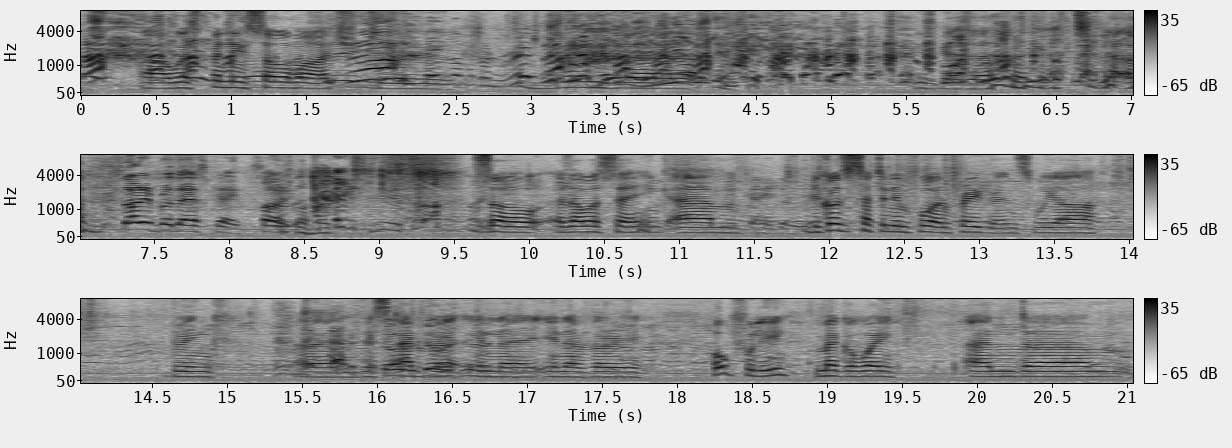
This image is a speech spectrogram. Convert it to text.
uh, we're spending so much to bring the. These guys are too loud. Sorry, brother SK. Sorry. So, as I was saying, um, because it's such an important fragrance, we are doing um, this Go, go, advert in a in a very, hopefully, mega way, and um,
